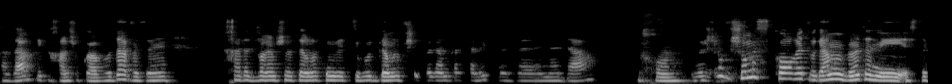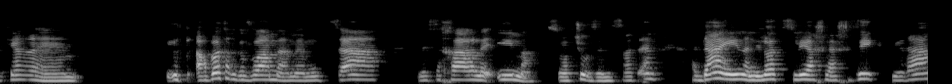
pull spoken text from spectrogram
חזרתי ככה לשוק העבודה וזה אחד הדברים שיותר נותנים יציבות גם נפשית וגם כלכלית וזה נהדר. נכון. ושוב, שום משכורת וגם באמת אני אה, הרבה יותר גבוה מהממוצע לשכר לאימא, זאת אומרת שוב זה משרת אם, עדיין אני לא אצליח להחזיק דירה,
